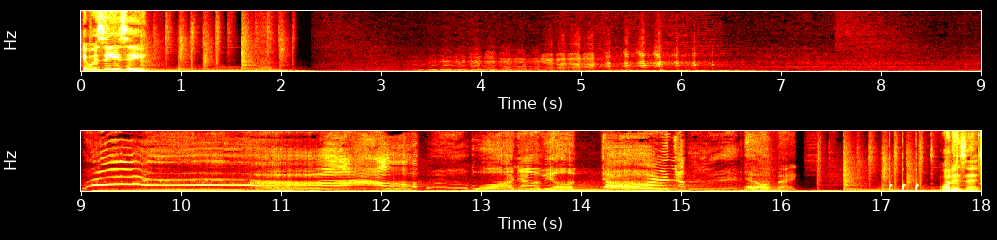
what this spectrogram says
It was easy. What have done? It'll make What is it?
